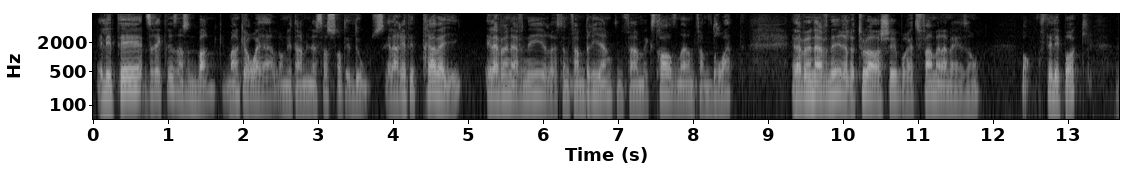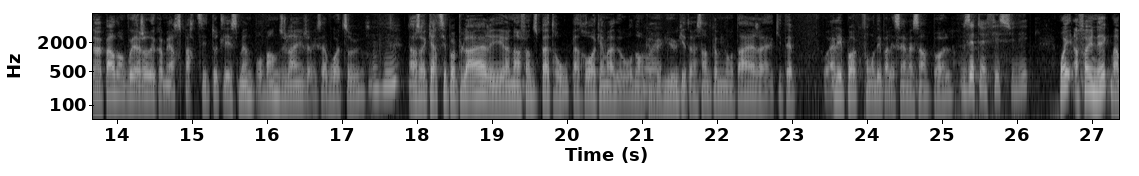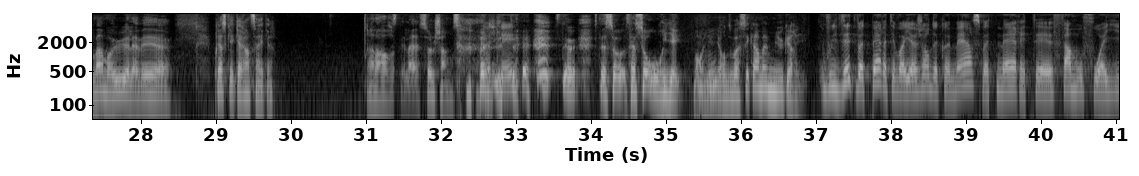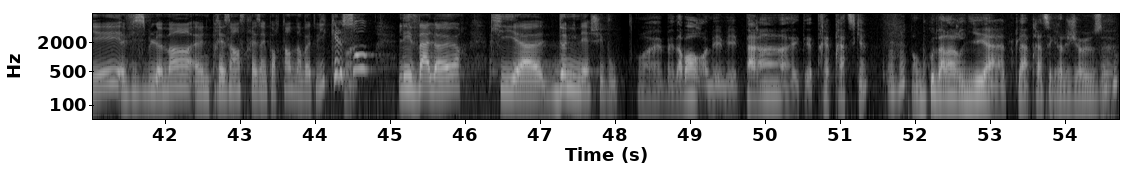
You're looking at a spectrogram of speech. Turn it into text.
Elle était directrice dans une banque, Banque Royale. On était en 1972. Elle a arrêté de travailler. Elle avait un avenir. C'était une femme brillante, une femme extraordinaire, une femme droite. Elle avait un avenir. Elle a tout lâché pour être femme à la maison. Bon, c'était l'époque. D'un père, donc voyageur de commerce, parti toutes les semaines pour vendre du linge avec sa voiture, dans un quartier populaire et un enfant du Patro, Patro à Camadour, donc Ouais. un lieu qui est un centre communautaire euh, qui était à l'époque fondé par les Saint-Vincent-de-Paul. Vous êtes un fils unique. Oui, enfant unique. Ma mère m'a eu, elle avait euh, presque 45 ans. Alors, c'était la seule chance. J'étais- c'était ça, ou rien. Bon, ils- ils ont dit, bah, c'est quand même mieux que rien. Vous le dites, votre père était voyageur de commerce, votre mère était femme au foyer, visiblement une présence très importante dans votre vie. Quelles sont les valeurs qui euh, dominaient chez vous? Oui, bien d'abord, mes, mes parents étaient très pratiquants. Donc, beaucoup de valeurs liées à toute la pratique religieuse, euh,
